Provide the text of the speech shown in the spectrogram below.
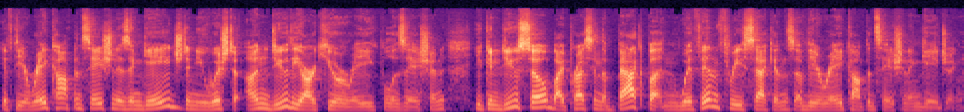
If the array compensation is engaged and you wish to undo the RQ array equalization, you can do so by pressing the back button within 3 seconds of the array compensation engaging.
